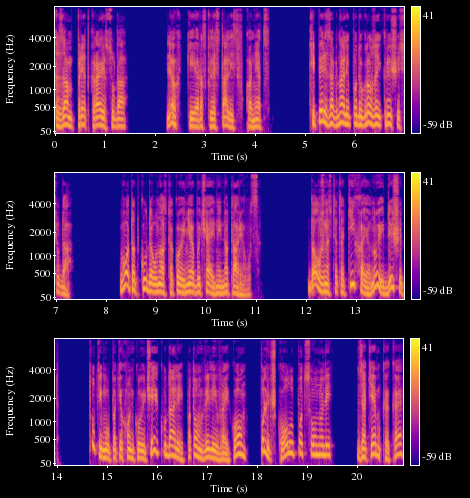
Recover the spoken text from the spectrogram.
зампред края суда. Легкие расклестались в конец. Теперь загнали под угрозой крыши сюда. Вот откуда у нас такой необычайный нотариус. Должность эта тихая, ну и дышит. Тут ему потихоньку ячейку дали, потом ввели в райком, политшколу подсунули, затем КК.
